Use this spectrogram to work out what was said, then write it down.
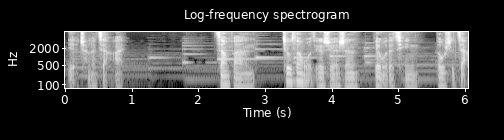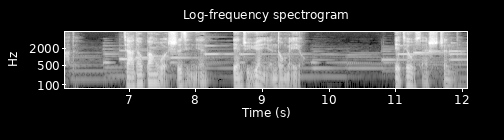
也成了假爱。相反，就算我这个学生对我的情都是假的，假到帮我十几年，连句怨言都没有，也就算是真的。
